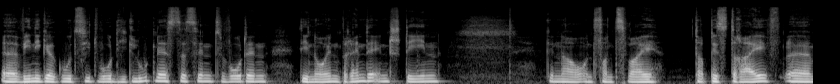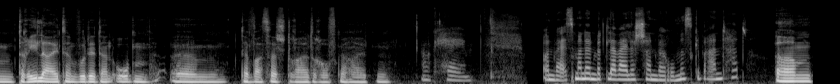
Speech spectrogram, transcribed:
äh, weniger gut sieht, wo die Glutnester sind, wo denn die neuen Brände entstehen. Genau, und von zwei bis drei ähm, Drehleitern wurde dann oben ähm, der Wasserstrahl draufgehalten. Okay. Und weiß man denn mittlerweile schon, warum es gebrannt hat? Ähm,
